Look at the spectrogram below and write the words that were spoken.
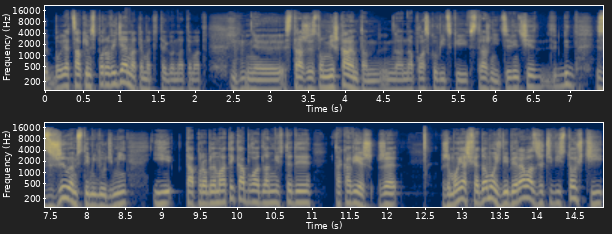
y, bo ja całkiem sporo wiedziałem na temat tego, na temat y, straży, zresztą mieszkałem tam na, na Płaskowickiej w strażnicy, więc się jakby zżyłem z tymi ludźmi i ta problematyka była dla mnie wtedy taka, wiesz, że że moja świadomość wybierała z rzeczywistości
